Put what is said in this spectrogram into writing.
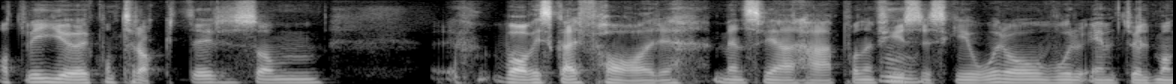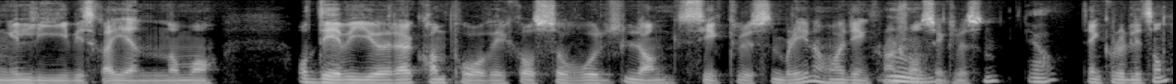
At vi gjør kontrakter som hva vi skal erfare mens vi er her på den fysiske jord, og hvor eventuelt mange liv vi skal gjennom. Og, og det vi gjør her, kan påvirke også hvor lang syklusen blir. Da, reinkarnasjonssyklusen. Ja. Tenker du litt sånn?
